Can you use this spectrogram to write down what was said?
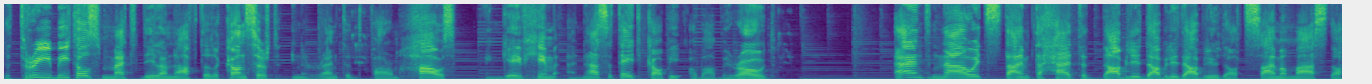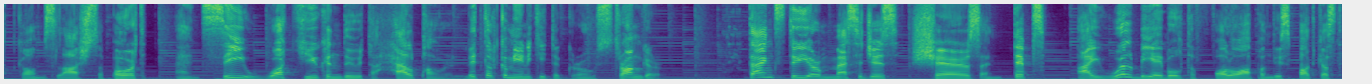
The three Beatles met Dylan after the concert in a rented farmhouse and gave him an acetate copy of Abbey Road. And now it's time to head to www.simonmas.com support and see what you can do to help our little community to grow stronger. Thanks to your messages, shares and tips, I will be able to follow up on this podcast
